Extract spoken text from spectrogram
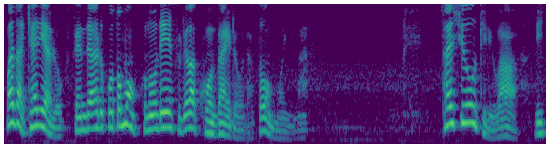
まだキャリア6戦であることもこのレースでは好材料だと思います最終大切りは立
